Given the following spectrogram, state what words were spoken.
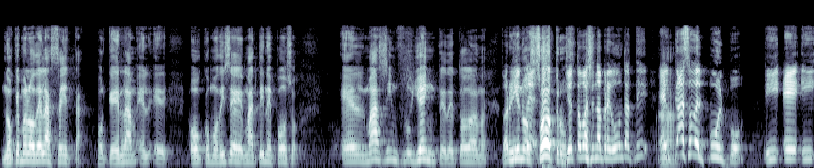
No que me lo dé la Z, porque es la, el, o como dice Martínez Pozo, el más influyente de todas. Pero Y yo te- nosotros, yo te voy a hacer una pregunta a ti. El caso del pulpo y, eh, y-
